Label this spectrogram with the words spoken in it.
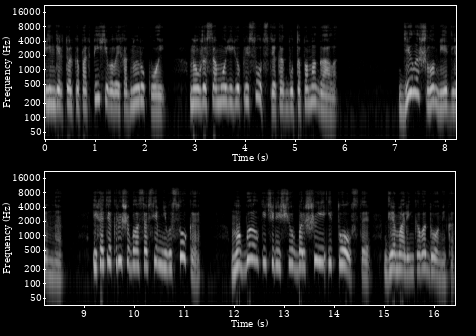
Ингер только подпихивала их одной рукой, но уже само ее присутствие как будто помогало. Дело шло медленно, и хотя крыша была совсем невысокая, но балки чересчур большие и толстые для маленького домика.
